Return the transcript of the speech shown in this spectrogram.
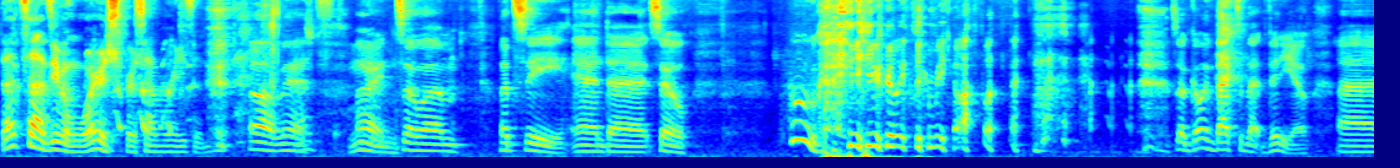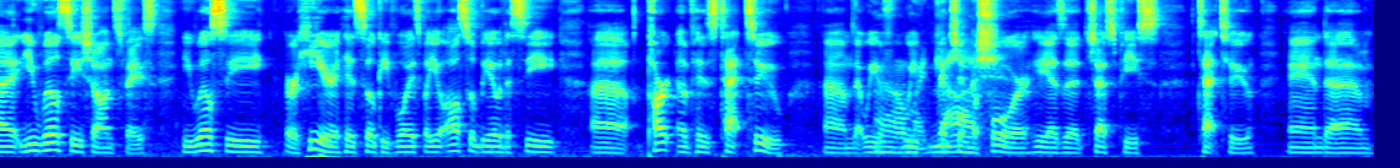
That sounds even worse for some reason. oh man! That's- All right, mm. so um, let's see, and uh, so, whew, you really threw me off. on that. so going back to that video, uh, you will see Sean's face. You will see or hear his silky voice, but you'll also be able to see uh, part of his tattoo um, that we've Oh we've mentioned gosh. before. He has a chest piece tattoo, and um,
